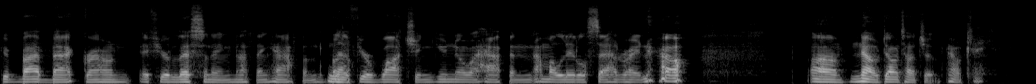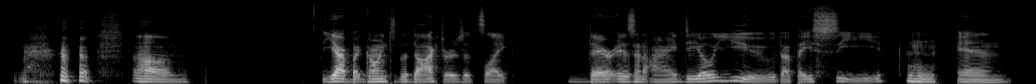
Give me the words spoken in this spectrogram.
Goodbye background. If you're listening, nothing happened. But No. if you're watching, you know what happened. I'm a little sad right now. Um, no, don't touch it. okay um yeah but going to the doctors it's like there is an ideal you that they see hmm and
